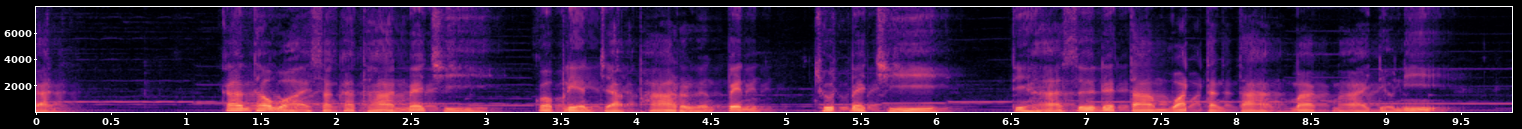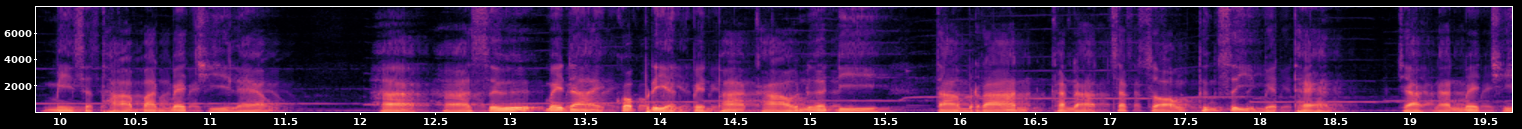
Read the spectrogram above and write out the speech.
กัน การถวายสังฆทานแม่ชีก็เปลี่ยนจากผ้าเหลืองเป็นชุดแม่ชี ที่หาซื้อได้ตามวัดต่างๆ มากมายเดี๋ยวนี้ มีสถาบันแม่ชีแล้ว หากหาซื้อไม่ได้ก็เปลี่ยนเป็นผ้าขาวเนื้อดี ตามร้านขนาดสัก2ถึง4เม็ดแทน จากนั้นแม่ชี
